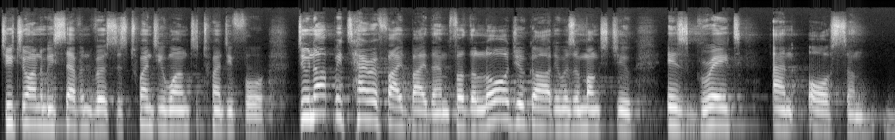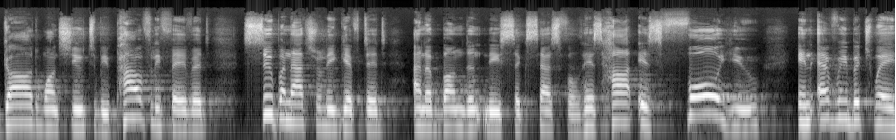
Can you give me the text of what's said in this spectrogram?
Deuteronomy 7, verses 21 to 24. Do not be terrified by them, for the Lord your God who is amongst you is great and awesome. God wants you to be powerfully favored, supernaturally gifted, and abundantly successful. His heart is for you in every which way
